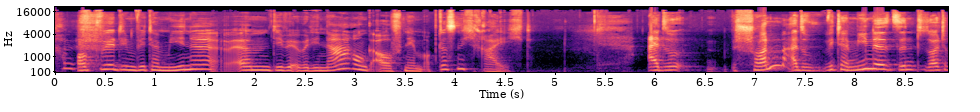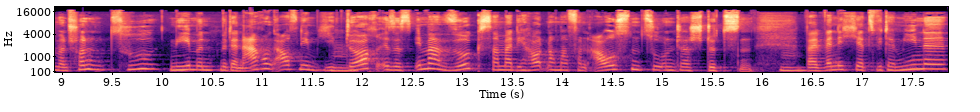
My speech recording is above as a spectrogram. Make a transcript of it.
ob wir die Vitamine, ähm, die wir über die Nahrung aufnehmen, ob das nicht reicht? Also schon, also Vitamine sind, sollte man schon zunehmend mit der Nahrung aufnehmen. Jedoch mhm. ist es immer wirksamer, die Haut nochmal von außen zu unterstützen. Mhm. Weil wenn ich jetzt Vitamine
